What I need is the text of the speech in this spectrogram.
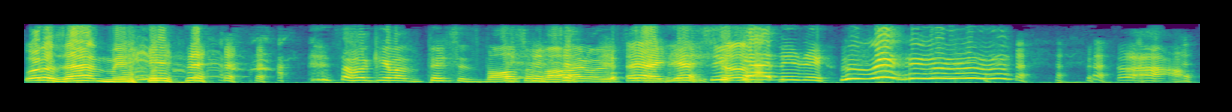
What does that mean? Someone came up and pinched his balls from behind Yeah, I guess You so. got me. to- Wow.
